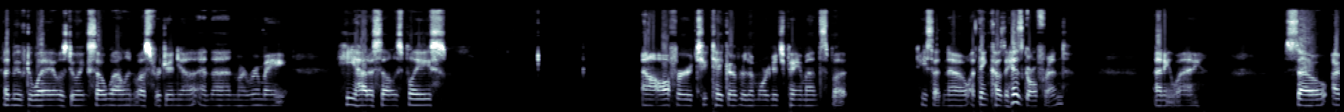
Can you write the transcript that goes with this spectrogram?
had moved away. I was doing so well in West Virginia, and then my roommate he had to sell his place, and I offered to take over the mortgage payments, but he said no. I think because of his girlfriend. Anyway, so I,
